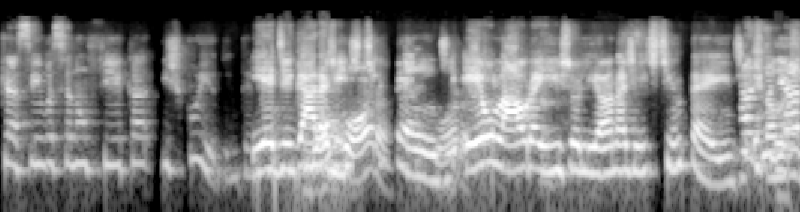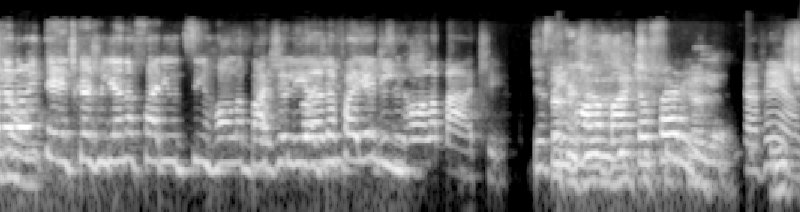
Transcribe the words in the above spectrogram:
que assim você não fica excluído. Entendeu? E Edgar, a gente te entende. Bora. Eu, Laura e Juliana, a gente te entende. A Juliana não entende, que a Juliana faria o desenrola bate. A Juliana faria o desenrola bate. Desenrola bate eu faria. Tá a gente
